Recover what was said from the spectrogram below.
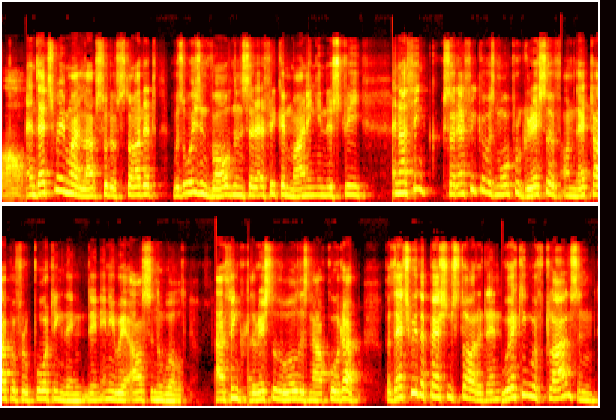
Wow. And that's where my love sort of started. Was always involved in the South African mining industry. And I think South Africa was more progressive on that type of reporting than, than anywhere else in the world. I think the rest of the world is now caught up. But that's where the passion started and working with clients and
